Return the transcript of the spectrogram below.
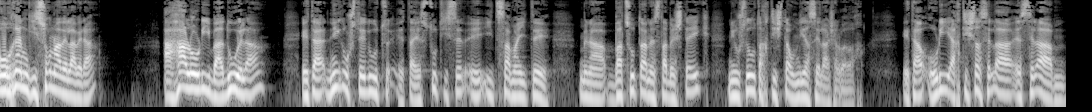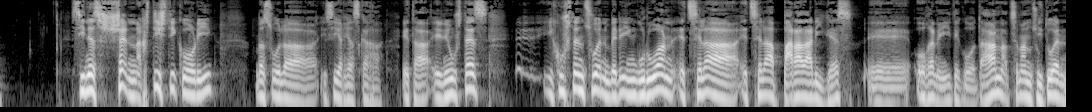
horren gizona dela bera, ahal hori baduela, eta nik uste dut, eta ez dut e, itza maite, mena, batzutan ez da besteik, ni uste dut artista ondia zela, Salvador. Eta hori artista zela, ez zela, zinez sen artistiko hori, bazuela izi azkarra. Eta ene ustez, ikusten zuen bere inguruan etzela etzela paradarik, ez? E, horren egiteko eta han atzeman zituen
